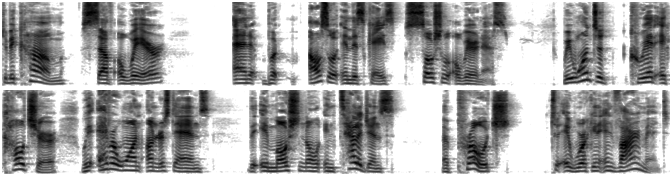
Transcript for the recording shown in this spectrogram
to become self-aware and but also in this case social awareness We want to create a culture where everyone understands the emotional intelligence approach to a working environment.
